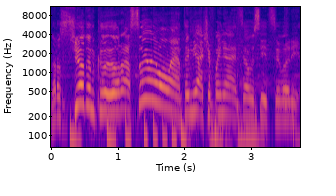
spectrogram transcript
Зараз ще один красивий момент, і м'яч опиняється у сітці воріт.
